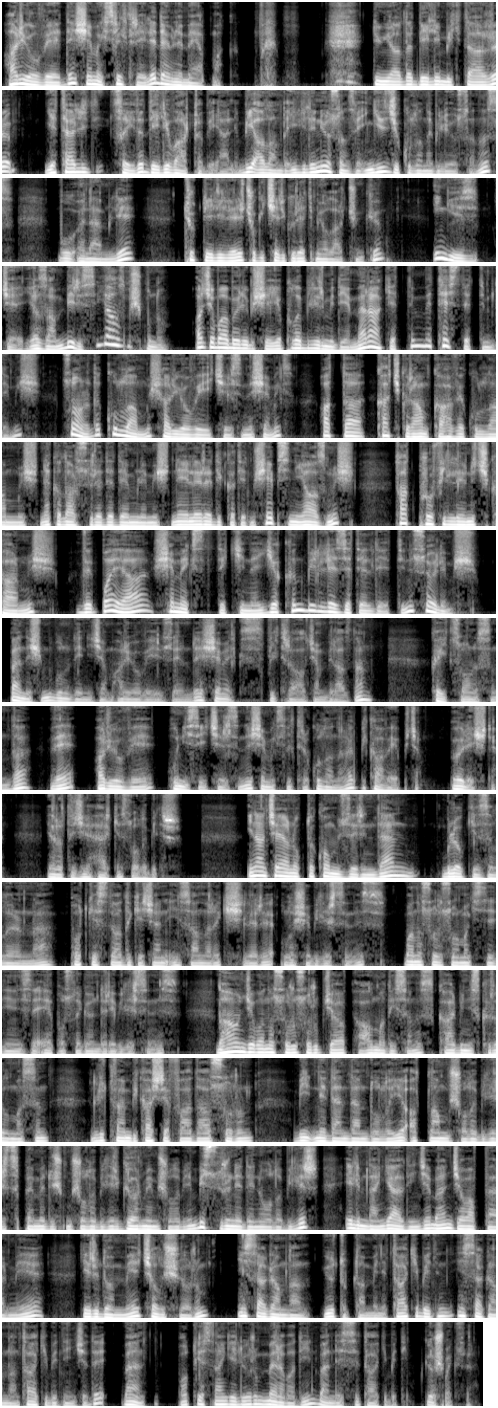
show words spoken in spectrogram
Hario V'de Chemex filtreyle demleme yapmak. Dünyada deli miktarı yeterli sayıda deli var tabii yani. Bir alanda ilgileniyorsanız ve İngilizce kullanabiliyorsanız bu önemli. Türk delileri çok içerik üretmiyorlar çünkü. İngilizce yazan birisi yazmış bunu. Acaba böyle bir şey yapılabilir mi diye merak ettim ve test ettim demiş. Sonra da kullanmış Hario V içerisinde Chemex. Hatta kaç gram kahve kullanmış, ne kadar sürede demlemiş, nelere dikkat etmiş hepsini yazmış. Tat profillerini çıkarmış ve bayağı Chemex'tekine yakın bir lezzet elde ettiğini söylemiş. Ben de şimdi bunu deneyeceğim Hario V üzerinde. Chemex filtre alacağım birazdan. Kayıt sonrasında ve Hario V hunisi içerisinde Chemex filtre kullanarak bir kahve yapacağım. Böyle işte. Yaratıcı herkes olabilir. İnançayar.com üzerinden blog yazılarına, podcast'te adı geçen insanlara, kişilere ulaşabilirsiniz. Bana soru sormak istediğinizde e-posta gönderebilirsiniz. Daha önce bana soru sorup cevap almadıysanız kalbiniz kırılmasın. Lütfen birkaç defa daha sorun. Bir nedenden dolayı atlanmış olabilir, spam'e düşmüş olabilir, görmemiş olabilir. Bir sürü nedeni olabilir. Elimden geldiğince ben cevap vermeye, geri dönmeye çalışıyorum. Instagram'dan, YouTube'dan beni takip edin. Instagram'dan takip edince de ben podcast'ten geliyorum. Merhaba deyin. Ben de sizi takip edeyim. Görüşmek üzere.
